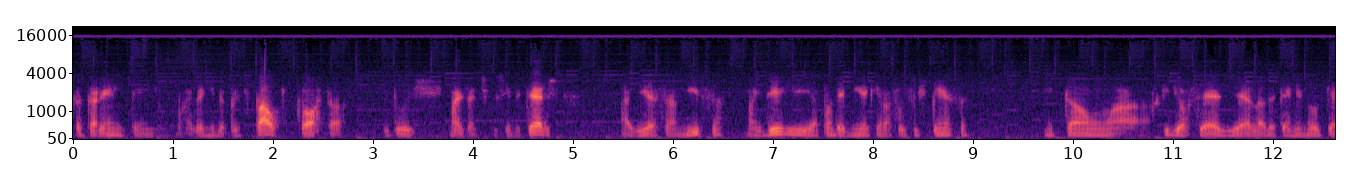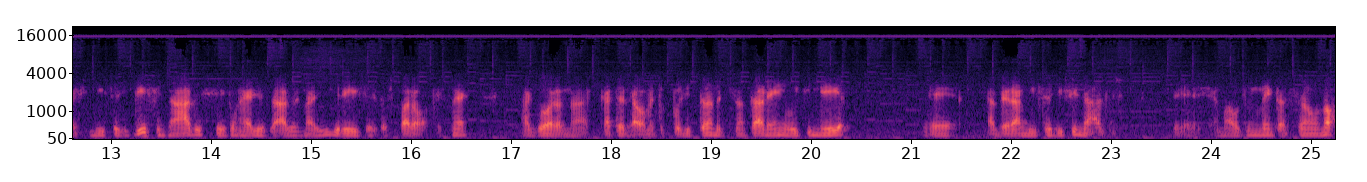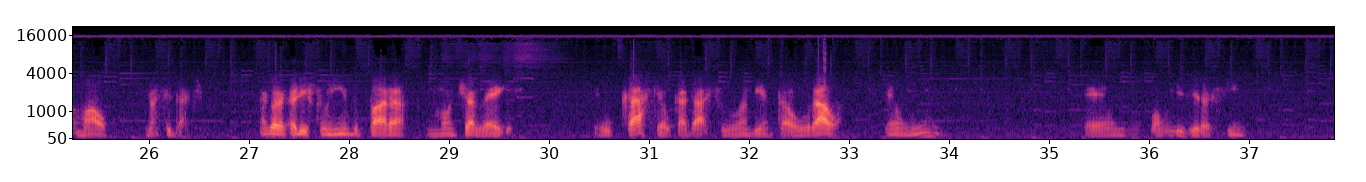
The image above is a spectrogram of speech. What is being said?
Santarém tem uma avenida principal que corta os dois mais antigos cemitérios. Havia essa missa, mas desde a pandemia que ela foi suspensa, então a arquidiocese ela determinou que as missas destinadas sejam realizadas nas igrejas das paróquias, né? Agora na Catedral Metropolitana de Santarém, 8 e meia, é, haverá missa de finados. É, é uma movimentação normal na cidade. Agora, Calixto, indo para Monte Alegre. O CAR, que é o Cadastro Ambiental Rural, é um, é um vamos dizer assim,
